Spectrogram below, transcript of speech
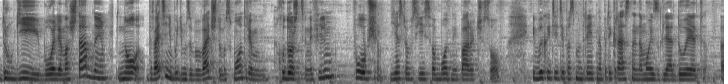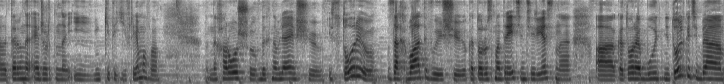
другие, более масштабные, но давайте не будем забывать, что мы смотрим художественный фильм. В общем, если у вас есть свободные пары часов, и вы хотите посмотреть на прекрасный, на мой взгляд, дуэт э, Террена Эджертона и Никиты Ефремова, на хорошую, вдохновляющую историю, захватывающую, которую смотреть интересно, а, которая будет не только тебя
